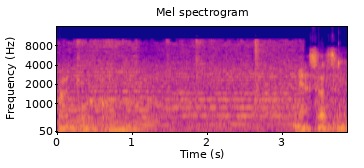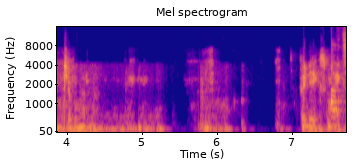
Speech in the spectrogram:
በአንድ ወርቆ የሚያሳዝንም ጭምር ነው። ፌዴክስ ኣብቲ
